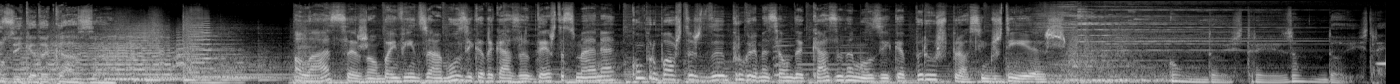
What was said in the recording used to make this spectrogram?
Música da Casa. Olá, sejam bem-vindos à Música da Casa desta semana, com propostas de programação da Casa da Música para os próximos dias. Um, dois, três, um, dois, três.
